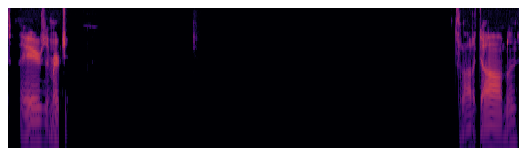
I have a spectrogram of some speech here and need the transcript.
So there's a merchant. It's a lot of goblins.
